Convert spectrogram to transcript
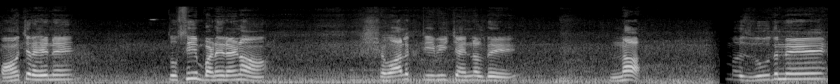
ਪਹੁੰਚ ਰਹੇ ਨੇ। ਤੁਸੀਂ ਬਣੇ ਰਹਿਣਾ ਸ਼ਿਵਾਲਕ ਟੀਵੀ ਚੈਨਲ ਦੇ ਨਾਲ ਮੌਜੂਦ ਨੇ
